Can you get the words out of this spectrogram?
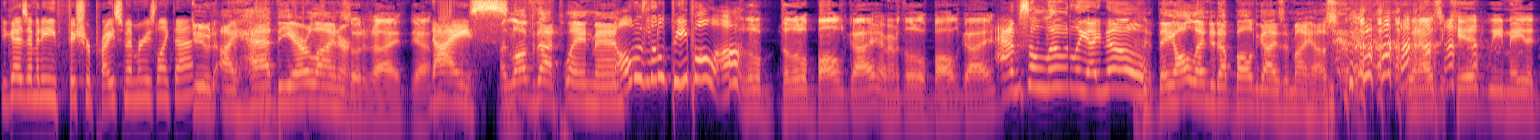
you guys have any Fisher Price memories like that? Dude, I had the airliner. So did I. Yeah. Nice. I loved that plane, man. all those little people. Oh. The little the little bald guy. I remember the little bald guy. absolutely. I know. They all ended up bald guys in my house. when I was a kid, we made a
